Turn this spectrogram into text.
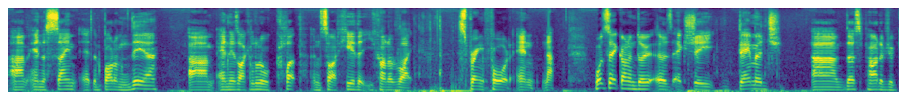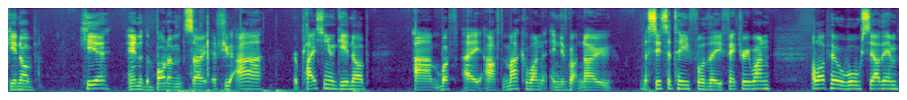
um, and the same at the bottom there um, and there's like a little clip inside here that you kind of like spring forward and nah. What's that going to do is actually damage um, this part of your gear knob here and at the bottom. So if you are replacing your gear knob um, with a aftermarket one and you've got no necessity for the factory one a lot of people will sell them.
